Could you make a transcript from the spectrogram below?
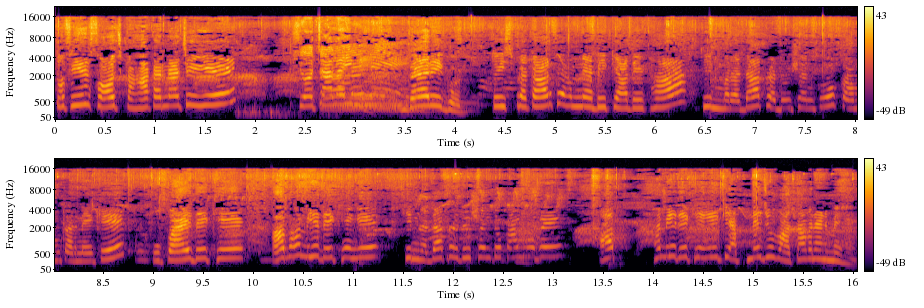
तो फिर शौच कहाँ करना चाहिए? शौचालय में। वेरी गुड तो इस प्रकार से हमने अभी क्या देखा कि मृदा प्रदूषण को कम करने के उपाय देखे। अब हम ये देखेंगे कि मृदा प्रदूषण तो कम हो गए। अब हम ये देखेंगे कि अपने जो वातावरण में है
